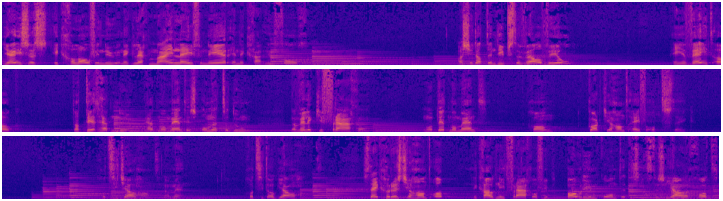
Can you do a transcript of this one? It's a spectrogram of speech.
Jezus, ik geloof in u en ik leg mijn leven neer en ik ga u volgen. Als je dat ten diepste wel wil en je weet ook dat dit het nu het moment is om het te doen, dan wil ik je vragen om op dit moment gewoon kort je hand even op te steken. God ziet jouw hand. Amen. God ziet ook jouw hand. Steek gerust je hand op. Ik ga ook niet vragen of je op het podium komt. Het is iets tussen jou en God.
